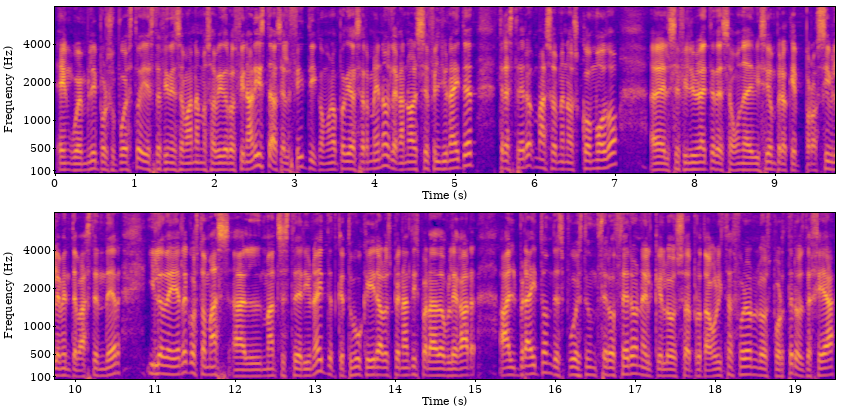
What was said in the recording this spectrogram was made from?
en Wembley, por supuesto. Y este fin de semana hemos habido los finalistas. El City, como no podía ser menos, le ganó al Sheffield United 3-0, más o menos cómodo. Eh, el Sheffield United de segunda división, pero que posiblemente va a ascender. Y lo de ayer le costó más al Manchester United, que tuvo que ir a los penaltis para doblegar al Brighton después de un 0-0 en el que los eh, protagonistas fueron los porteros de Gea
